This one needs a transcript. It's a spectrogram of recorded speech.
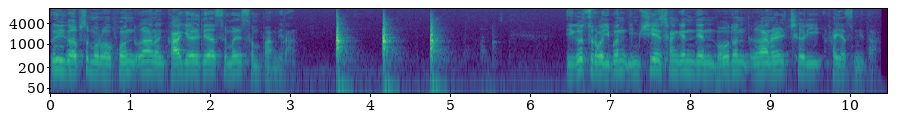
의의가 없으므로 본 의안은 가결되었음을 선포합니다. 이것으로 이번 임시에 상견된 모든 의안을 처리하였습니다.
